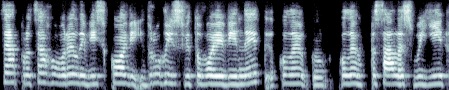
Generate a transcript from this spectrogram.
це про це говорили військові і Другої світової війни, коли, коли писали свої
